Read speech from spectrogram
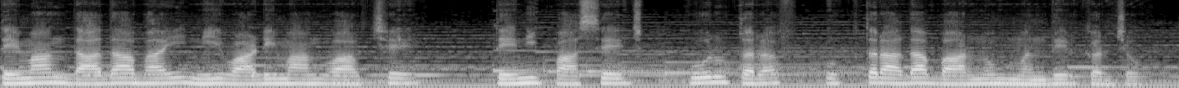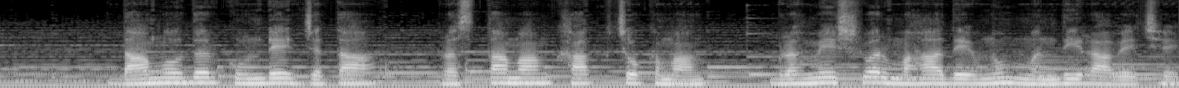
તેમાં દાદાભાઈની વાડીમાં વાવ છે. તેની પાસે જ પૂર્વ તરફ ઉત્તરાદા બારનું મંદિર કરજો. દામોદર કુંડે જતા રસ્તામાં ખાક ચોકમાં બ્રહ્મેશ્વર મહાદેવનું મંદિર આવે છે.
